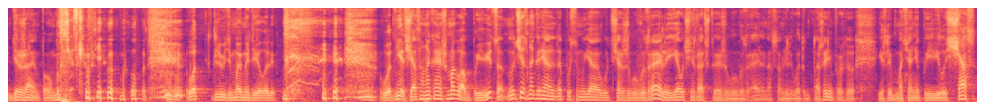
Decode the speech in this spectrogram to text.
Державин, по-моему, был время. Вот, вот люди мемы делали. Вот, нет, сейчас она, конечно, могла бы появиться. Ну, честно говоря, допустим, я вот сейчас живу в Израиле, я очень рад, что я живу в Израиле, на самом деле, в этом отношении, потому если бы Масяня появилась сейчас,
